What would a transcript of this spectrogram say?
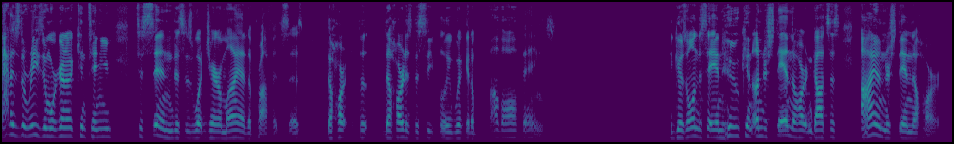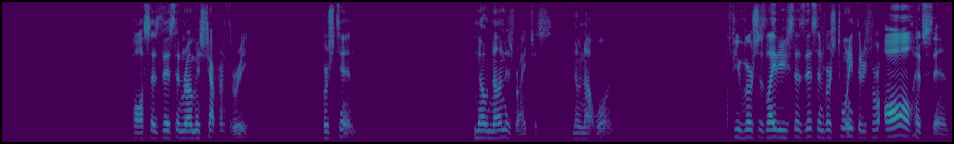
That is the reason we're going to continue to sin. This is what Jeremiah the prophet says. The heart, the, the heart is deceitfully wicked above all things. He goes on to say, And who can understand the heart? And God says, I understand the heart. Paul says this in Romans chapter 3, verse 10. No, none is righteous. No, not one. A few verses later, he says this in verse 23 For all have sinned.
